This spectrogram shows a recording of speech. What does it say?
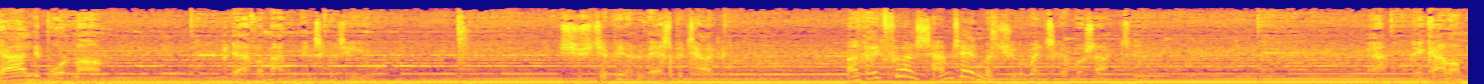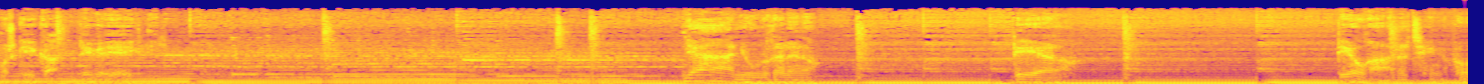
Jeg har aldrig brugt mig om, at der er for mange mennesker til jul. Jeg synes, det bliver en værd spektakel. Man kan ikke føre en samtale med 20 mennesker på samme tid. Ja, det kan man måske godt, det kan jeg ikke lide. Jeg har en julekalender. Det er... Det er jo rart at tænke på.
